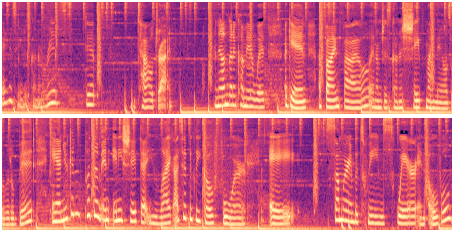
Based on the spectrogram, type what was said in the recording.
Okay, so you're just gonna rinse, dip, and towel dry. And now I'm gonna come in with, again, a fine file and I'm just gonna shape my nails a little bit. And you can put them in any shape that you like. I typically go for a somewhere in between square and oval.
